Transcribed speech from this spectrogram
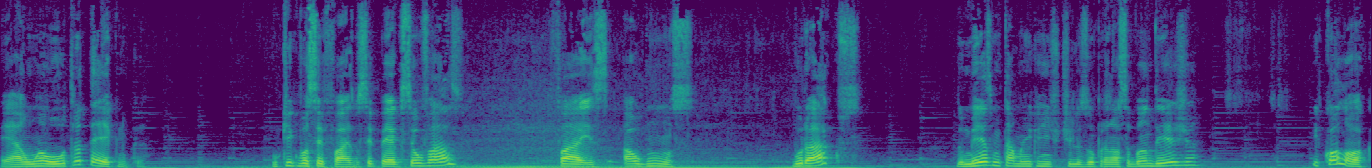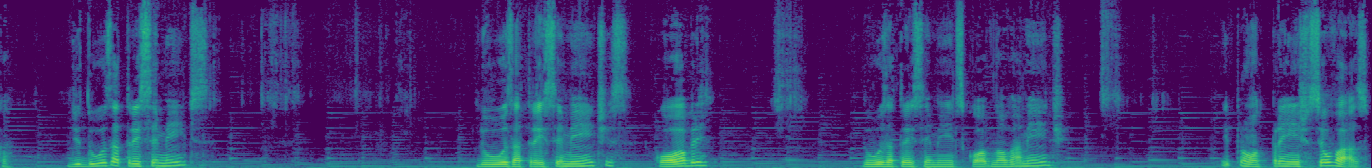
É uma outra técnica. O que, que você faz? Você pega o seu vaso, faz alguns buracos do mesmo tamanho que a gente utilizou para nossa bandeja e coloca de duas a três sementes duas a três sementes, cobre, duas a três sementes, cobre novamente e pronto, preenche seu vaso.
